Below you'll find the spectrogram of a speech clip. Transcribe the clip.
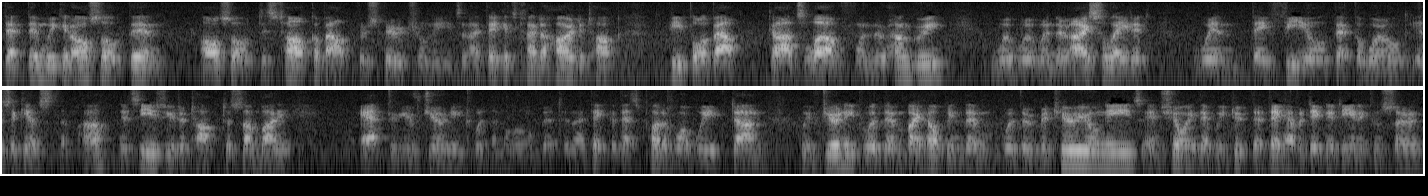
that then we can also then also just talk about their spiritual needs. And I think it's kind of hard to talk to people about God's love when they're hungry, wh- wh- when they're isolated, when they feel that the world is against them. Huh? It's easier to talk to somebody after you've journeyed with them a little bit. And I think that that's part of what we've done. We've journeyed with them by helping them with their material needs and showing that we do that they have a dignity and a concern.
